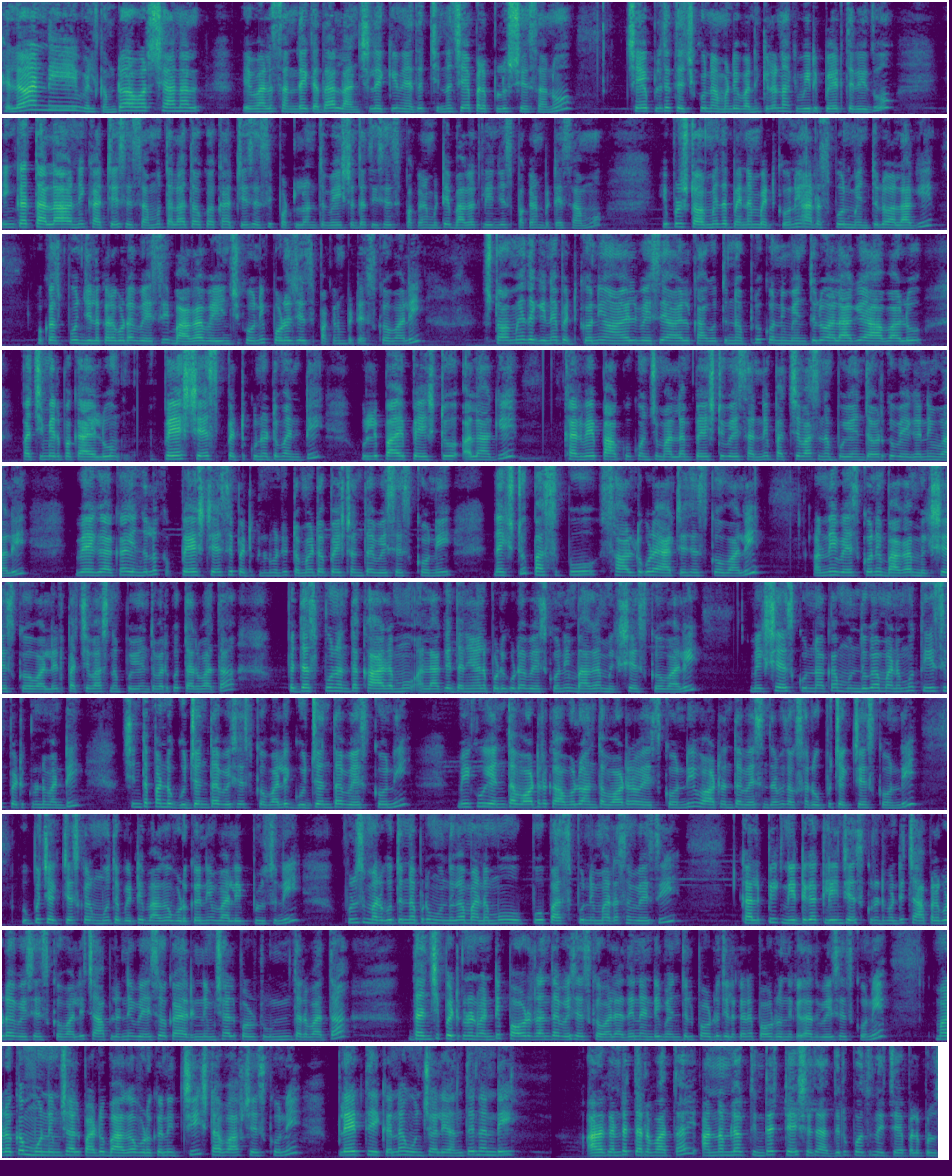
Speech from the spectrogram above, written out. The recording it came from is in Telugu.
హలో అండి వెల్కమ్ టు అవర్ ఛానల్. ఇవాళ సండే కదా లంచ్లోకి నేనైతే చిన్న చేపల పులుసు చేశాను. చేపలు అయితే తెచ్చుకున్నామండి వన్ కిలో నాకు వీటి పేరు తెలీదు. ఇంకా తల అని కట్ చేసేసాము. తలతో ఒక కట్ చేసేసి పొట్టలో అంతా వేస్ట్ అంతా తీసేసి పక్కన పెట్టి బాగా క్లీన్ చేసి పక్కన పెట్టేసాము ఇప్పుడు స్టవ్ మీద పెనం పెట్టుకొని అర స్పూన్ మెంతులు అలాగే ఒక స్పూన్ జీలకర్ర కూడా వేసి బాగా వేయించుకొని పొడి చేసి పక్కన పెట్టేసుకోవాలి. స్టవ్ మీద గిన్నె పెట్టుకొని ఆయిల్ వేసి ఆయిల్ కాగుతున్నప్పుడు కొన్ని మెంతులు అలాగే ఆవాలు పచ్చిమిరపకాయలు పేస్ట్ చేసి పెట్టుకున్నటువంటి ఉల్లిపాయ పేస్టు అలాగే కరివేపాకు కొంచెం అల్లం పేస్ట్ వేసి అన్ని పచ్చివాసన పోయేంత వరకు వేగనివ్వాలి. వేగాక ఇందులో పేస్ట్ చేసి పెట్టుకున్నటువంటి టొమాటో పేస్ట్ అంతా వేసేసుకొని నెక్స్ట్ పసుపు సాల్ట్ కూడా యాడ్ చేసేసుకోవాలి. అన్నీ వేసుకొని బాగా మిక్స్ చేసుకోవాలి. పచ్చివాసన పోయేంత వరకు తర్వాత పెద్ద స్పూన్ అంతా కారము అలాగే ధనియాల పొడి కూడా వేసుకొని బాగా మిక్స్ చేసుకోవాలి. మిక్స్ చేసుకున్నాక ముందుగా మనము తీసి పెట్టుకున్నటువంటి చింతపండు గుజ్జంతా వేసేసుకోవాలి. గుజ్జంతా వేసుకొని మీకు ఎంత వాటర్ కావాలో అంత వాటర్ వేసుకోండి. వాటర్ అంతా వేసిన తర్వాత ఒకసారి ఉప్పు చెక్ చేసుకోండి. ఉప్పు చెక్ చేసుకొని మూత పెట్టి బాగా ఉడకని వాళ్ళ పులుసుని. పులుసు మరుగుతున్నప్పుడు ముందుగా మనము ఉప్పు పసుపు నిమ్మరసం వేసి కలిపి నీట్గా క్లీన్ చేసుకున్నటువంటి చేపలు కూడా వేసేసుకోవాలి. చేపలన్నీ వేసి ఒక రెండు నిమిషాలు పొడి తర్వాత దంచి పెట్టుకున్నటువంటి పౌడర్ అంతా వేసేసుకోవాలి. అదేనండి మెంతుల పౌడర్ జీలకర్ర పౌడర్ ఉంది కదా అది వేసేసుకొని మరొక మూడు నిమిషాల పాటు బాగా ఉడకనిచ్చి స్టవ్ ఆఫ్ చేసుకొని ప్లేట్ తీయకుండా ఉంచాలి. అంతేనండి. అరగంట తర్వాత అన్నంలోకి తింటే టేస్ట్ అయితే అదిరిపోతుంది. చేపల పులుసు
